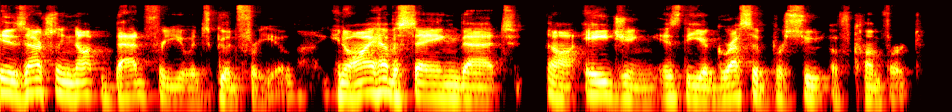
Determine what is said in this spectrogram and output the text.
is actually not bad for you it's good for you you know i have a saying that uh, aging is the aggressive pursuit of comfort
